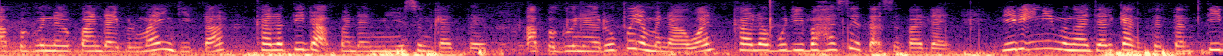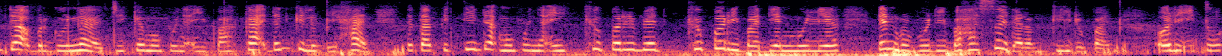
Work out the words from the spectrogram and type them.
apa guna pandai bermain gitar kalau tidak pandai menyusun kata. Apa guna rupa yang menawan kalau budi bahasa tak sepadan. Lirik ini mengajarkan tentang tidak berguna jika mempunyai bakat dan kelebihan tetapi tidak mempunyai keperibad- kepribadian mulia dan berbudi bahasa dalam kehidupan. Oleh itu,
